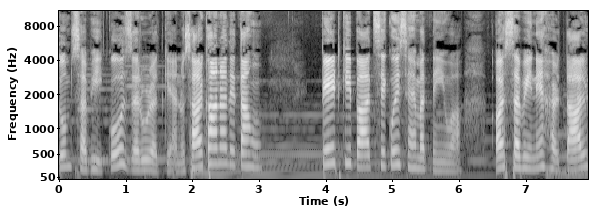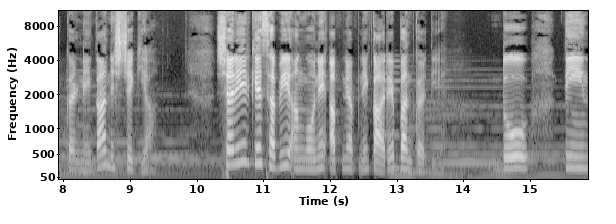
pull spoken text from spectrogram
तुम सभी को ज़रूरत के अनुसार खाना देता हूँ। पेट की बात से कोई सहमत नहीं हुआ और सभी ने हड़ताल करने का निश्चय किया। शरीर के सभी अंगों ने अपने अपने कार्य बंद कर दिए। दो तीन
